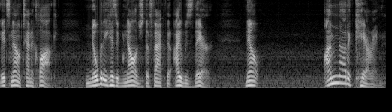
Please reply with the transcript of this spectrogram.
it's now 10 o'clock. Nobody has acknowledged the fact that I was there. Now, I'm not a Karen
